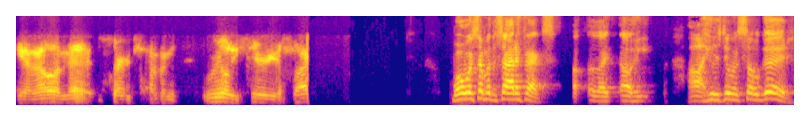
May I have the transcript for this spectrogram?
you know, and then it starts having really serious side. What were some of the side effects? Uh, Like, oh, he, oh, he was doing so good.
